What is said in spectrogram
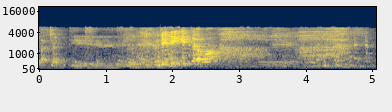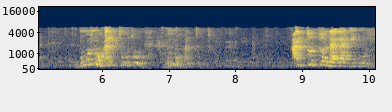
Tak cantik. Jadi kita bunuh hantu tu. Bunuh hantu tu. Hantu tu hendaklah dibunuh.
